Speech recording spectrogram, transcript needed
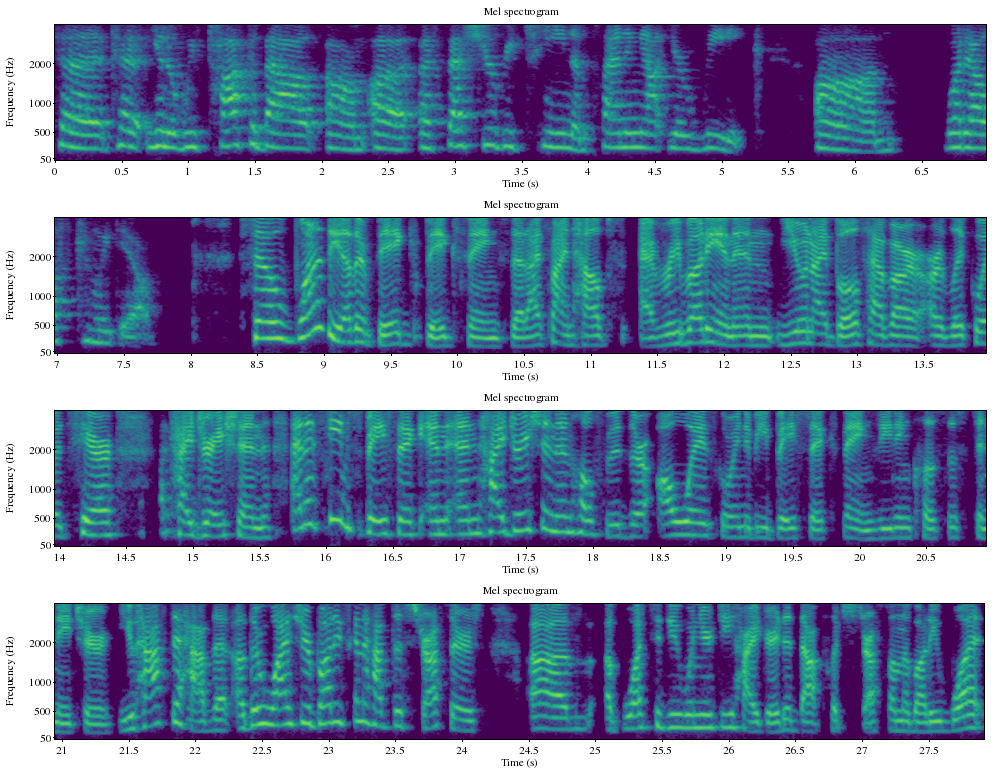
to to you know we've talked about um, uh, assess your routine and planning out your week. Um, what else can we do so one of the other big, big things that I find helps everybody, and, and you and I both have our, our liquids here, hydration. And it seems basic, and, and hydration and whole foods are always going to be basic things, eating closest to nature. You have to have that. Otherwise, your body's going to have the stressors of, of what to do when you're dehydrated. That puts stress on the body. What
